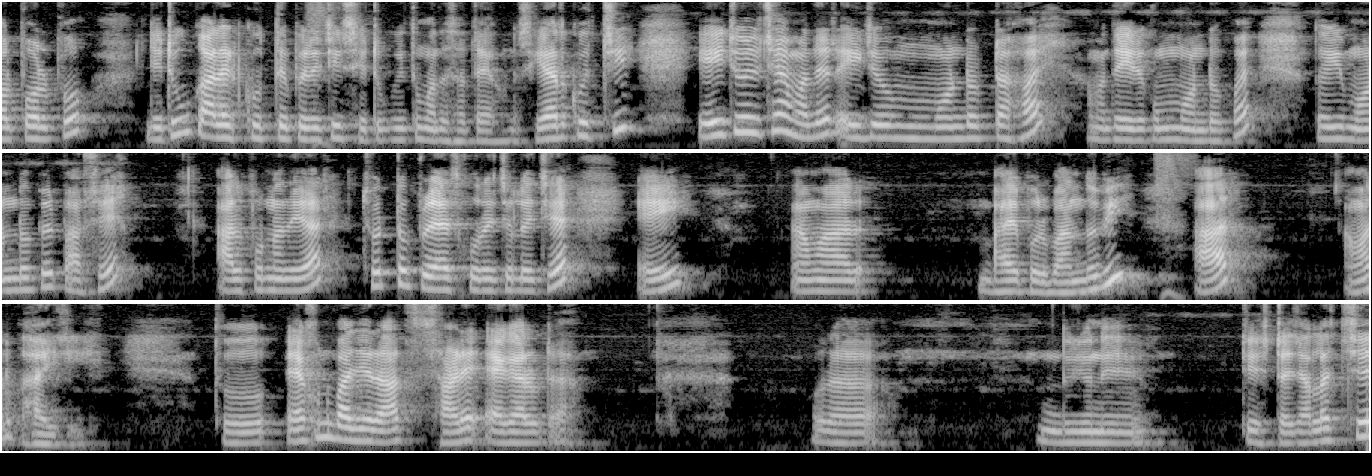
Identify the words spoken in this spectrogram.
অল্প অল্প যেটুকু কালেক্ট করতে পেরেছি সেটুকুই তোমাদের সাথে এখন শেয়ার করছি। এই চলছে আমাদের, এই যে মণ্ডপটা হয়, আমাদের এরকম মণ্ডপ হয়। তো এই মণ্ডপের পাশে আলপনা দেওয়ার ছোট্ট প্রয়াস করে চলেছে এই আমার ভাইপোর বান্ধবী আর আমার ভাইজি। তো এখন বাজে রাত সাড়ে এগারোটা। ওরা দুজনে চেষ্টা চালাচ্ছে।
